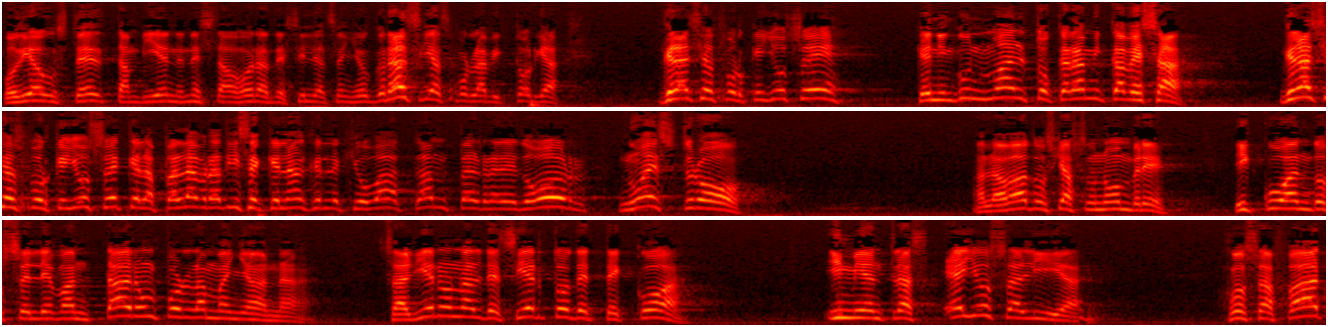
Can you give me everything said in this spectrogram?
¿Podía usted también en esta hora decirle al Señor, gracias por la victoria? Gracias porque yo sé que ningún mal tocará mi cabeza. Gracias porque yo sé que la palabra dice que el ángel de Jehová campa alrededor nuestro. Alabado sea su nombre. Y cuando se levantaron por la mañana, salieron al desierto de Tecoa y mientras ellos salían, Josafat,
